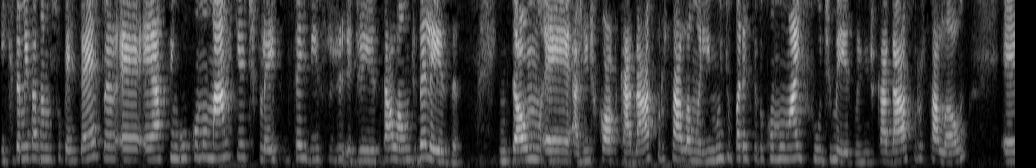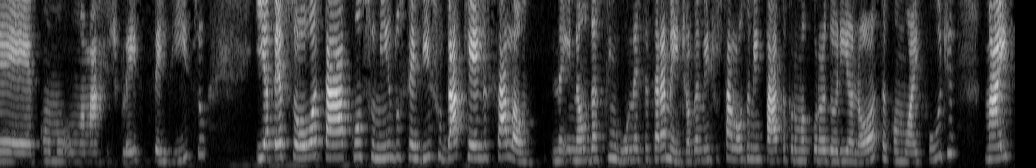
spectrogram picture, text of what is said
e que também está dando super certo, é, é, a Singu como marketplace de serviços de, de salão de beleza. Então, é, a gente cadastra o salão ali, muito parecido como um iFood mesmo. A gente cadastra o salão é, como uma marketplace de serviço e a pessoa está consumindo o serviço daquele salão e não da Singu necessariamente. Obviamente, o salão também passa por uma curadoria nossa, como o iFood, mas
